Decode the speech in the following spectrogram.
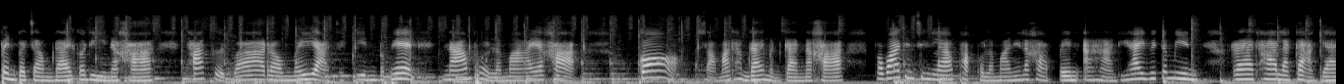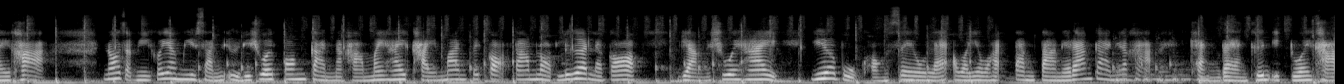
เป็นประจำได้ก็ดีนะคะ ถ้าเกิดว่าเราไม่อยากจะกินประเภทน้ำผลไม้อะค่ะ ก็สามารถทำได้เหมือนกันนะคะ เพราะว่าจริงๆ แล้วผักผลไม้นี่แหละค่ะ เป็นอาหารที่ให้วิตามิน แร่ธาตุและกากใยค่ะ นอกจากนี้ก็ยังมีสารอื่นที่ช่วยป้องกันนะคะ ไม่ให้ไขมันไปเกาะตามหลอดเลือด แล้วก็ยังช่วยให้เยื่อบุของเซลล์และอวัยวะต่างๆ ในร่างกายนี่แหละค่ะ แข็งแรงขึ้นอีกด้วยค่ะ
